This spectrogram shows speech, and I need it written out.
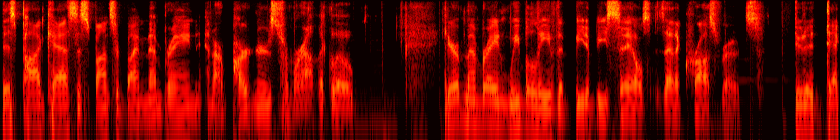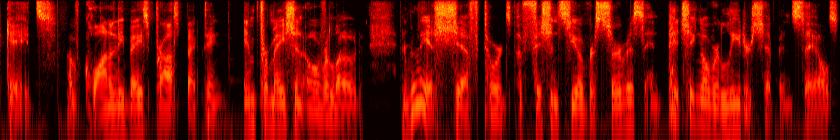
This podcast is sponsored by Membrain and our partners from around the globe. Here at Membrain, we believe that B2B sales is at a crossroads. Due to decades of quantity based prospecting, information overload, and really a shift towards efficiency over service and pitching over leadership in sales,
